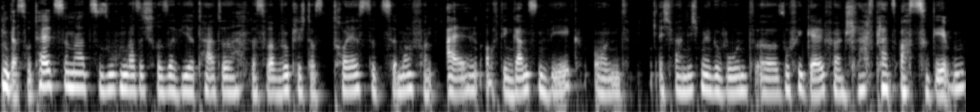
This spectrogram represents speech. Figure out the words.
das Hotelzimmer zu suchen, was ich reserviert hatte. Das war wirklich das teuerste Zimmer von allen auf den ganzen Weg. Und ich war nicht mehr gewohnt, äh, so viel Geld für einen Schlafplatz auszugeben.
